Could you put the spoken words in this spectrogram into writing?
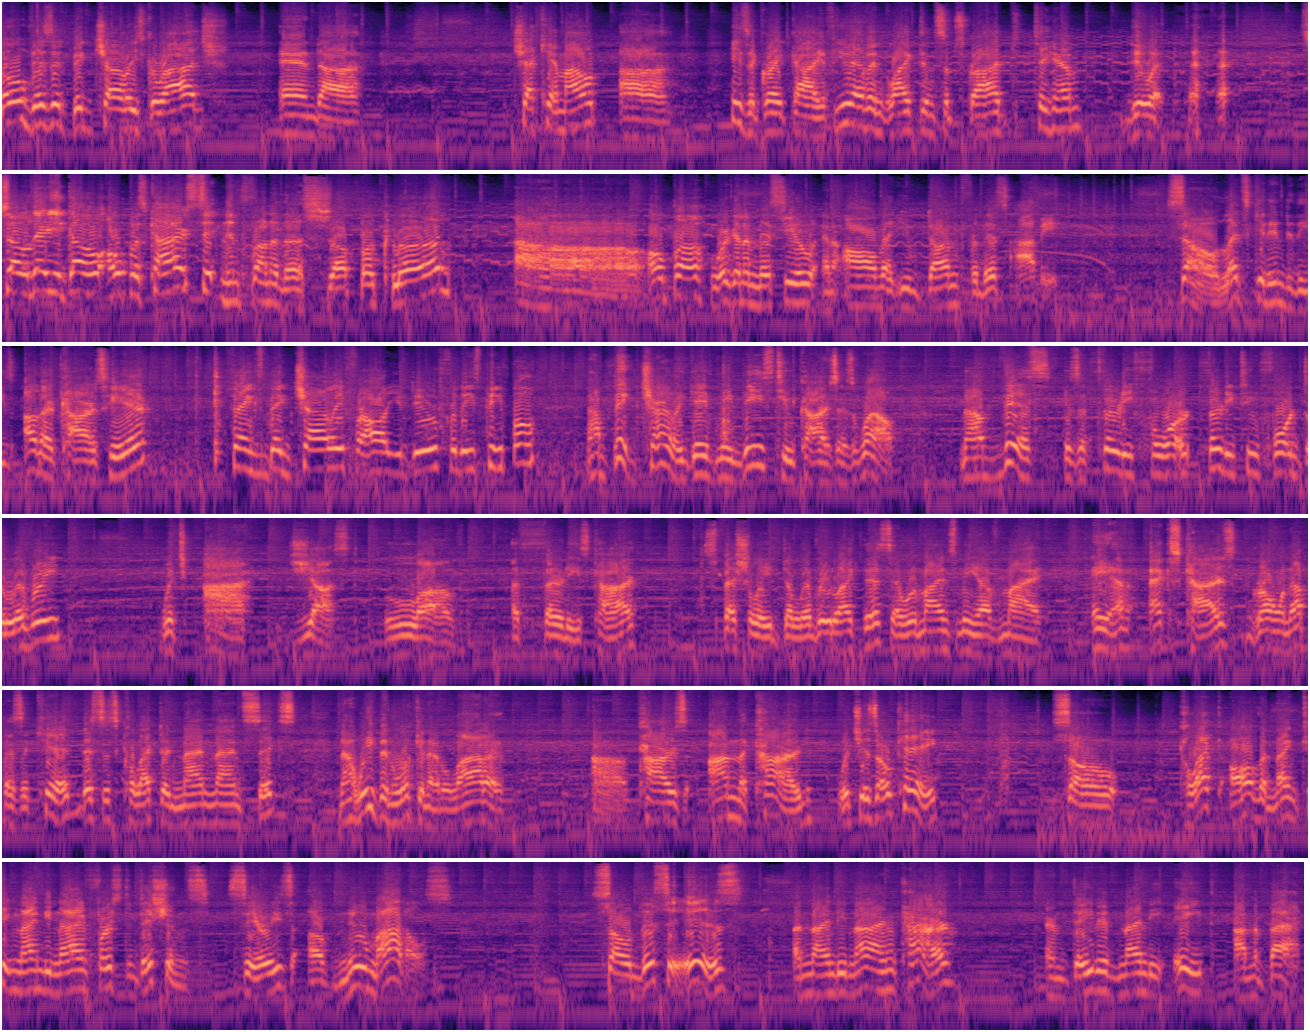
go visit Big Charlie's garage and uh, check him out. Uh, he's a great guy. If you haven't liked and subscribed to him, do it. so there you go, Opa's car sitting in front of the supper club. Oh, Opa, we're gonna miss you and all that you've done for this hobby. So let's get into these other cars here. Thanks, Big Charlie, for all you do for these people. Now, Big Charlie gave me these two cars as well. Now, this is a 34, 32 Ford delivery, which I just love a 30s car, especially delivery like this. It reminds me of my AFX cars growing up as a kid. This is Collector 996. Now, we've been looking at a lot of uh, cars on the card, which is okay. So, collect all the 1999 first editions series of new models. So, this is a 99 car and dated 98 on the back.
